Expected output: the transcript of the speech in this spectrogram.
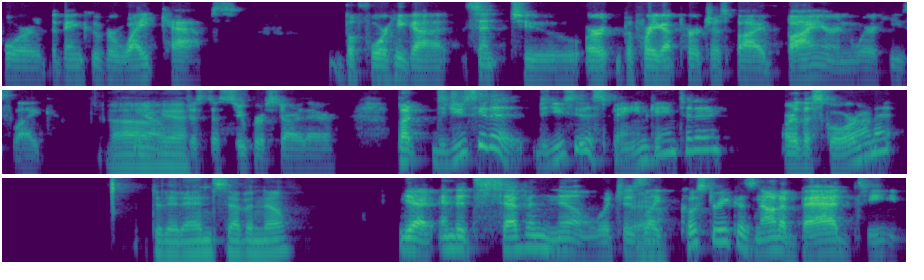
for the Vancouver Whitecaps before he got sent to or before he got purchased by Bayern, where he's like uh, you know yeah, just a superstar there. But did you see the did you see the Spain game today or the score on it? did it end seven 0 Yeah, it ended seven 0 which is Yeah. like Costa Rica's not a bad team.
